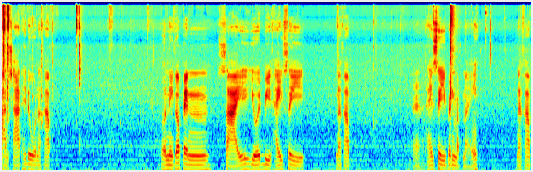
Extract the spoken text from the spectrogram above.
การชาร์จให้ดูนะครับ ตัวนี้ก็เป็นสาย USB Type C นะครับอ่า Type C เป็นแบบไหนนะครับ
